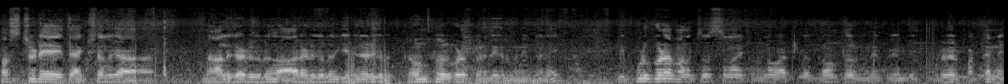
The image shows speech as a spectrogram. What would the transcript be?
ఫస్ట్ డే అయితే యాక్చువల్గా నాలుగు అడుగులు ఆరు అడుగులు ఎనిమిది అడుగులు గ్రౌండ్ ఫ్లోర్ కూడా కొన్ని దగ్గర మునిగిపోయినాయి. ఇప్పుడు కూడా మనం చూస్తున్నాం ఇక్కడ ఉన్న వాటిలో గ్రౌండ్ ఫ్లోర్ మునిగిపోయింది. ఇప్పుడు పక్కనే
